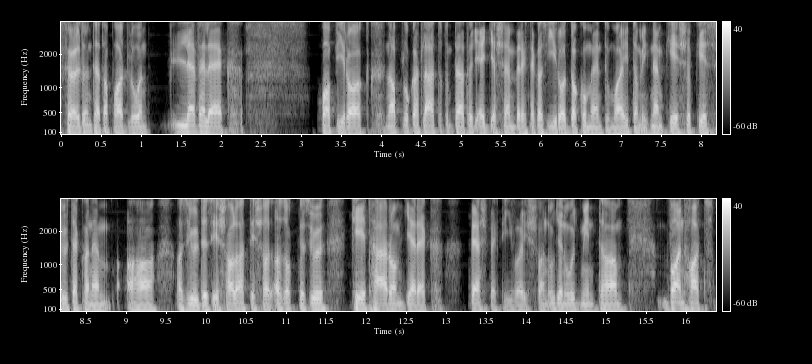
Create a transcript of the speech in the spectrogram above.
földön, tehát a padlón levelek, papírok, naplókat láthatunk, tehát hogy egyes embereknek az írott dokumentumait, amik nem később készültek, hanem a, az üldözés alatt, és azok közül két-három gyerek perspektíva is van. Ugyanúgy, mint a, van hat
